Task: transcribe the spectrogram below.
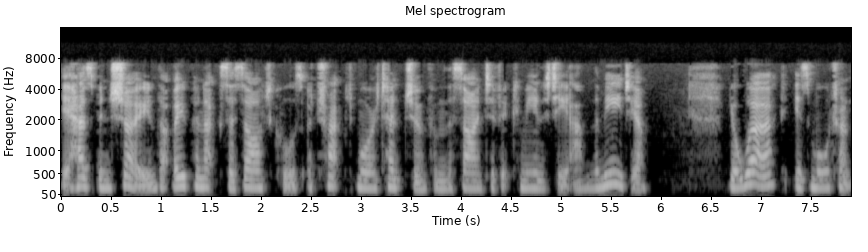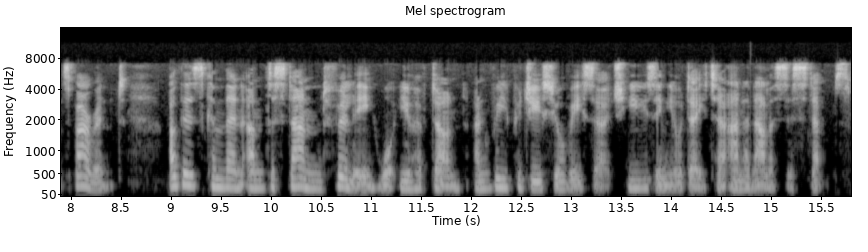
it has been shown that open access articles attract more attention from the scientific community and the media. Your work is more transparent Others can then understand fully what you have done and reproduce your research using your data and analysis steps.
